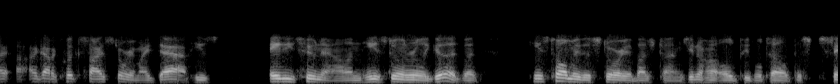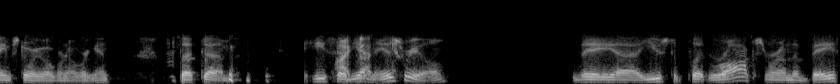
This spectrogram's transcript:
I, I got a quick side story. My dad, he's 82 now, and he's doing really good. But he's told me this story a bunch of times. You know how old people tell the same story over and over again. But um, he said, yeah, in. Israel, they uh, used to put rocks around the base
